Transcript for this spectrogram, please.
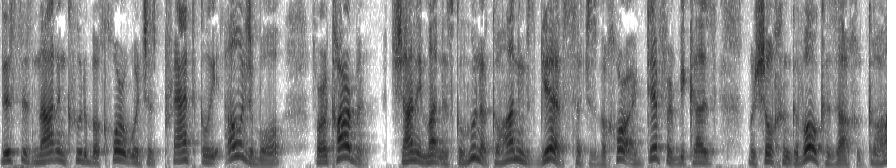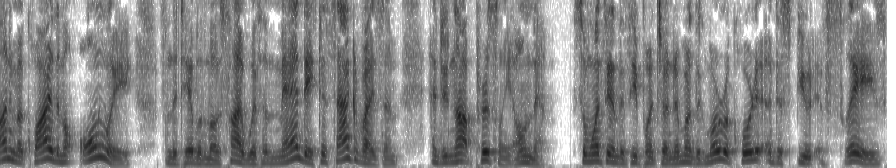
this does not include a Bechor which is practically eligible for a korban. Shani Matnas Kohuna, Kohanim's gifts, such as Bechor, are different because Mashochan Gavo Kazachu, Kohanim acquire them only from the table of the Most High with a mandate to sacrifice them and do not personally own them. So once again, the three points are number one. The Gemara recorded a dispute if slaves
